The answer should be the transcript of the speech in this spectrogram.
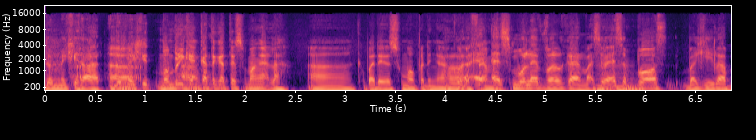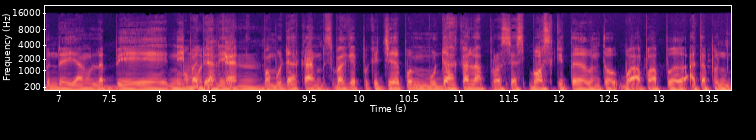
Don't make it hard. Don't uh, make it memberikan hard. kata-kata semangat lah uh, kepada semua pendengar Cool Ha, FM. at, at small level kan Maksudnya as a boss Bagilah benda yang lebih ni pada ni Memudahkan. Memudahkan Sebagai pekerja pun Memudahkanlah proses bos kita Untuk buat apa-apa Ataupun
